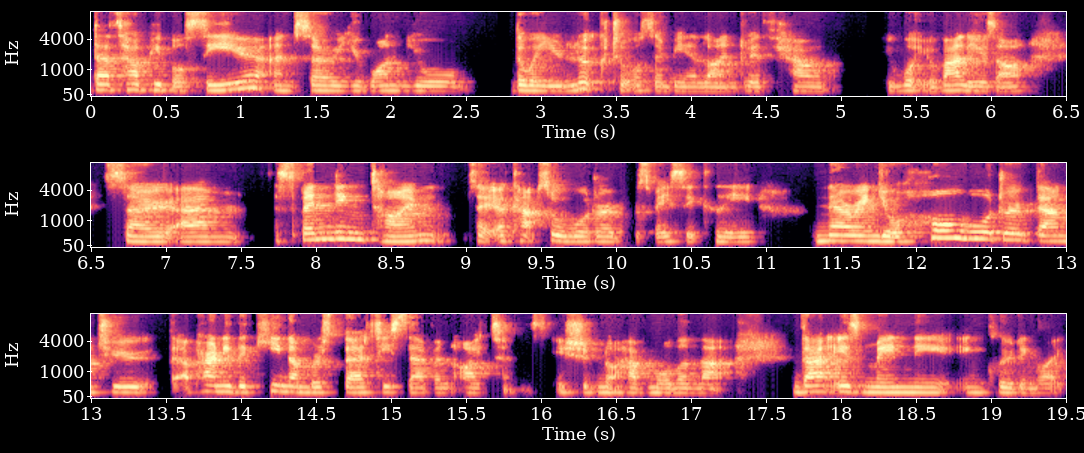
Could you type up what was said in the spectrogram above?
that's how people see you and so you want your the way you look to also be aligned with how what your values are. So um, spending time so a capsule wardrobe is basically narrowing your whole wardrobe down to apparently the key number is 37 items. You should not have more than that. That is mainly including like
